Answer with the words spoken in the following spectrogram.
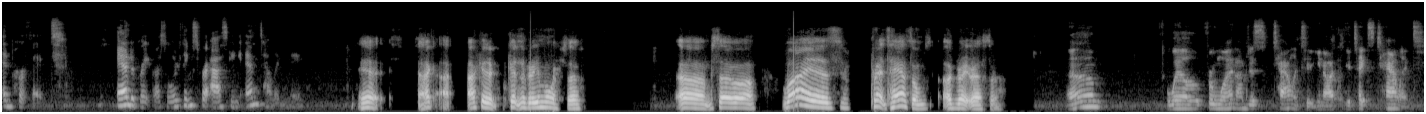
and perfect. And a great wrestler. Thanks for asking and telling me. Yeah, I, I, I could couldn't agree more. So, um, so uh, why is Prince Handsome a great wrestler? Um, well, for one, I'm just talented. You know, it, it takes talent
